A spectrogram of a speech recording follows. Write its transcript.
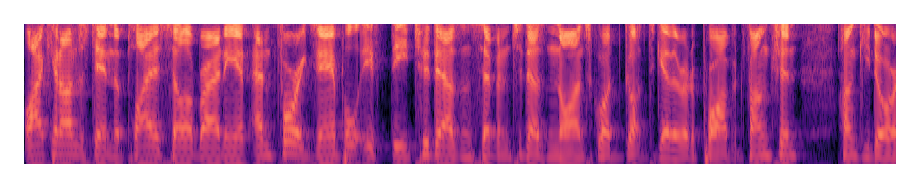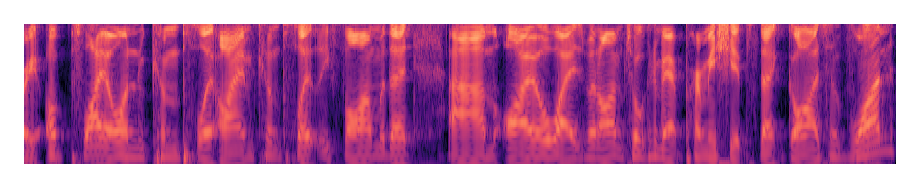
I can understand the players celebrating it. And for example, if the 2007 2009 squad got together at a private function, hunky dory, I'll play on complete. I am completely fine with it. Um, I always, when I'm talking about premierships that guys have won,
